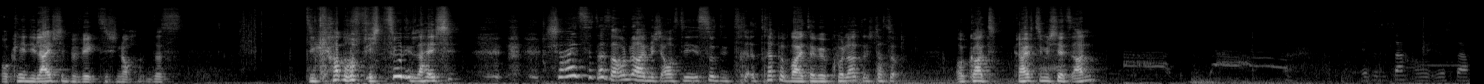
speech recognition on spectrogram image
Okay, die Leiche bewegt sich noch. Das. Die kam auf mich zu, die Leiche. Scheiße, das sah unheimlich aus. Die ist so die Tre Treppe weitergekullert und ich dachte so, oh Gott, greift sie mich jetzt an? Jetzt ist das Dach, das Dach.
